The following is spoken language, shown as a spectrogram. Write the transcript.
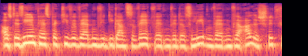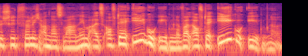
aus der Seelenperspektive werden wir die ganze Welt, werden wir das Leben, werden wir alles Schritt für Schritt völlig anders wahrnehmen als auf der Ego-Ebene. Weil auf der Ego-Ebene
